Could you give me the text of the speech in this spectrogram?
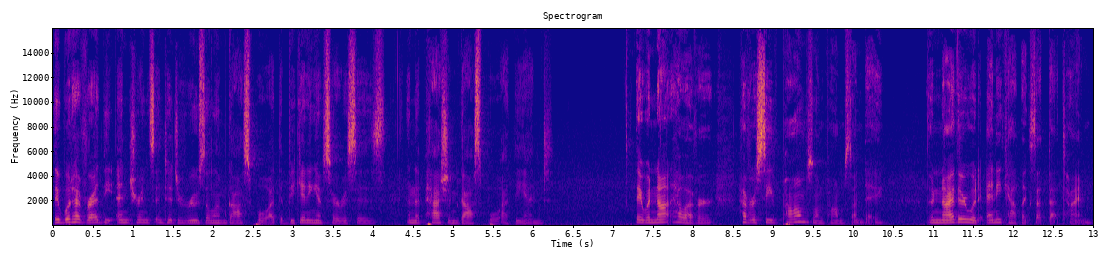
They would have read the entrance into Jerusalem gospel at the beginning of services and the Passion gospel at the end. They would not, however, have received palms on Palm Sunday, though neither would any Catholics at that time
